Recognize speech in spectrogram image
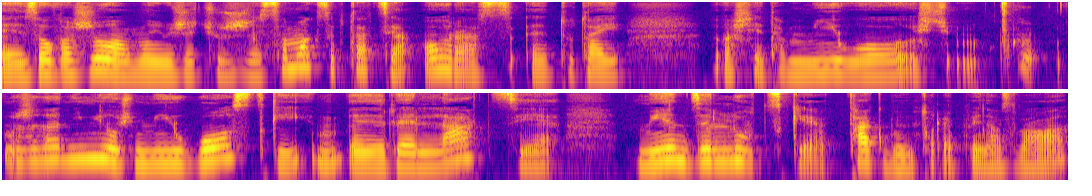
y, zauważyłam w moim życiu, że samoakceptacja oraz y, tutaj właśnie ta miłość, może nawet nie miłość, miłostki, relacje międzyludzkie, tak bym to lepiej nazwała,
